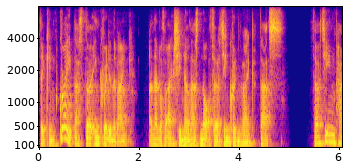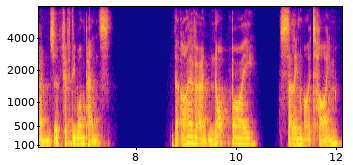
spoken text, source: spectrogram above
thinking, great, that's 13 quid in the bank. And then I thought, actually, no, that's not 13 quid in the bank. That's 13 pounds and 51 pence that I have earned not by selling my time,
